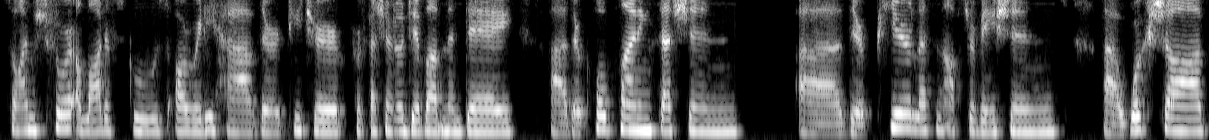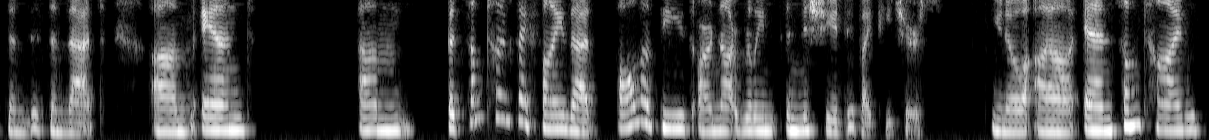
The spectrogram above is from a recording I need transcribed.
so I'm sure a lot of schools already have their teacher professional development day, uh, their co-planning sessions, uh, their peer lesson observations, uh, workshops, and this and that. Um, and um, but sometimes I find that all of these are not really initiated by teachers you know, uh, and sometimes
